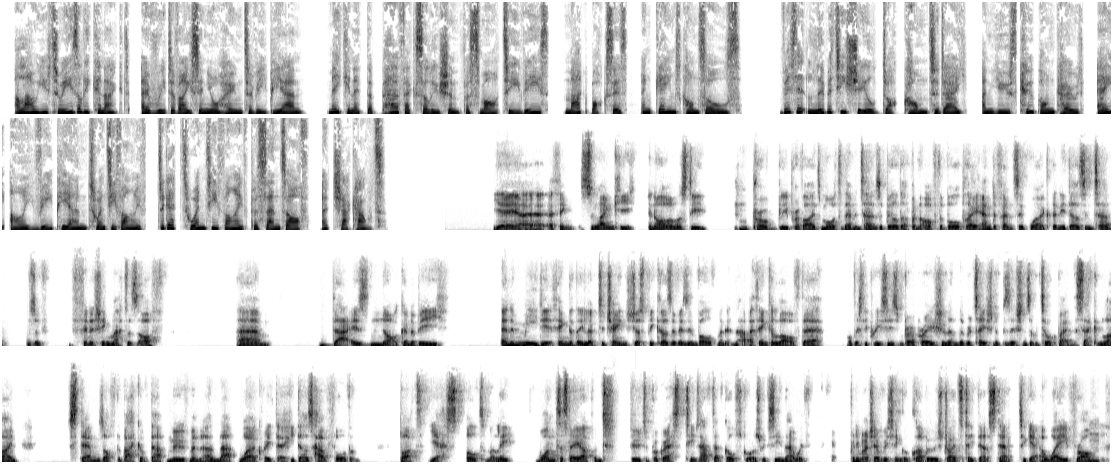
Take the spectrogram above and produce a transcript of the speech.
allow you to easily connect every device in your home to VPN, making it the perfect solution for smart TVs, Mac boxes, and games consoles. Visit libertyshield.com today and use coupon code AIVPN25 to get 25% off at checkout. Yeah, I think Solanke, in all honesty, probably provides more to them in terms of build up and off the ball play and defensive work than he does in terms of finishing matters off. Um, that is not going to be an immediate thing that they look to change just because of his involvement in that. I think a lot of their obviously preseason preparation and the rotation of positions that we talk about in the second line stems off the back of that movement and that work rate that he does have for them. But yes, ultimately, one to stay up and two to progress, teams have to have goal scorers. We've seen that with pretty much every single club who has tried to take that step to get away from mm.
